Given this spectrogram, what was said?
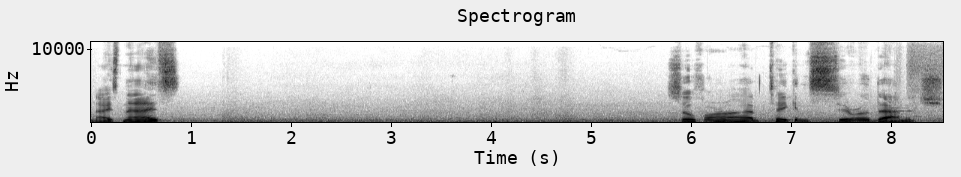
Nice, nice. So far I have taken zero damage.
